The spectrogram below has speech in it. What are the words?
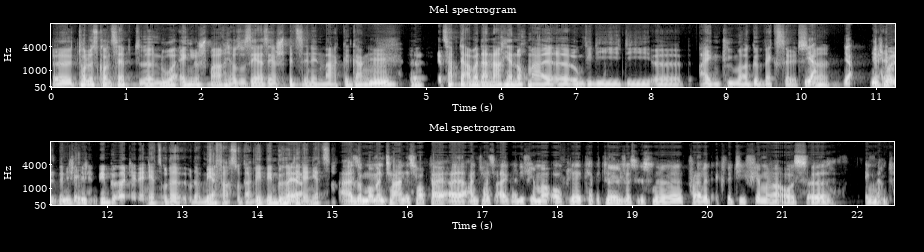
Äh, tolles Konzept, ne? nur englischsprachig, also sehr, sehr spitz in den Markt gegangen. Mhm. Ähm, jetzt habt ihr aber danach ja nochmal äh, irgendwie die, die äh, Eigentümer gewechselt. Ja, ne? ja. Nicht ja, nur, nicht, wem, wem gehört ihr denn jetzt oder, oder mehrfach sogar? Wem, wem gehört ja, ihr denn jetzt? Also momentan ist Hauptanteilseigner äh, die Firma Oakley Capital. Das ist eine Private Equity Firma aus äh, England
